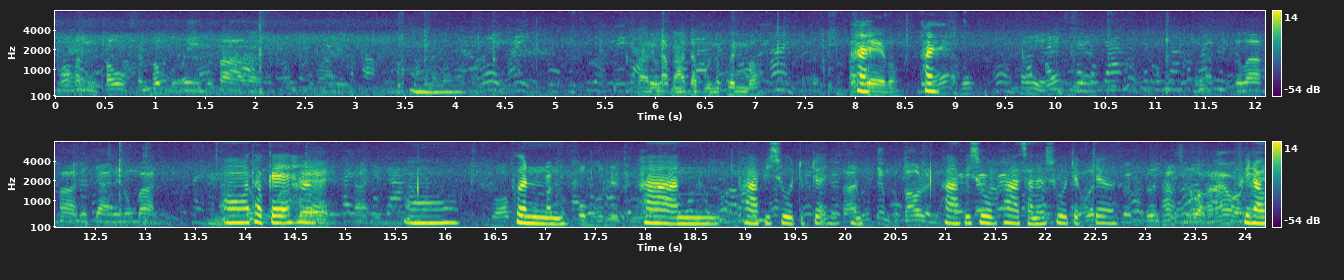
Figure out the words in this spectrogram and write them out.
เพราะมันเขาคันเขาบอกเองว่าป้าพาลูกมาแต่บุญเพิ่นบ่ค่ะแก่บ่ค่ะแต่ว่าค่าใช้จ่ายในโรงพยาบาลอ๋อเท่าแก่ให้อ๋อ เพิ่นพานพาพิสูจน์จับเจอทุกคนพาพิสูจน์พาชันสูตรจับเจอพี่น้อง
